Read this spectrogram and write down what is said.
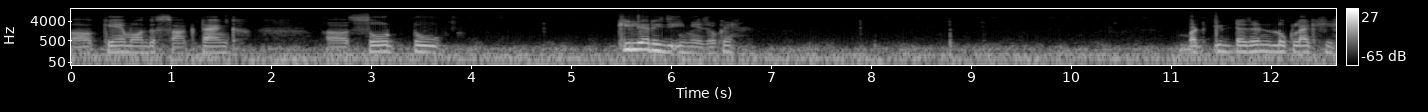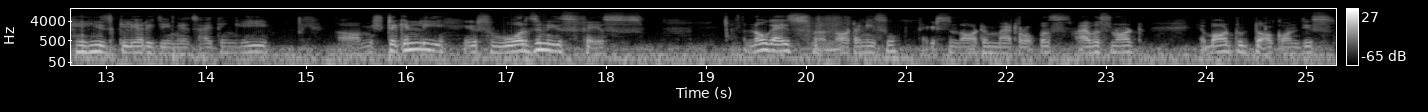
uh, came on the Shark Tank uh, so to clear his image, okay? But it doesn't look like he, is clear his image. I think he uh, mistakenly its worsen his face. No, guys, uh, not an issue. It's not a matter of us. I was not about to talk on this.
